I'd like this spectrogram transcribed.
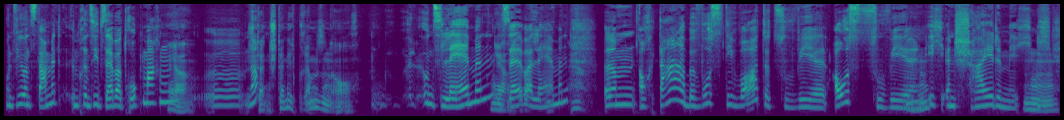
Und wir uns damit im Prinzip selber Druck machen, Ja. ne? Stä- Ständig bremsen auch. Uns lähmen, Ja. selber lähmen, ähm, auch da bewusst die Worte zu wählen, auszuwählen. Mhm. Ich entscheide mich, ich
